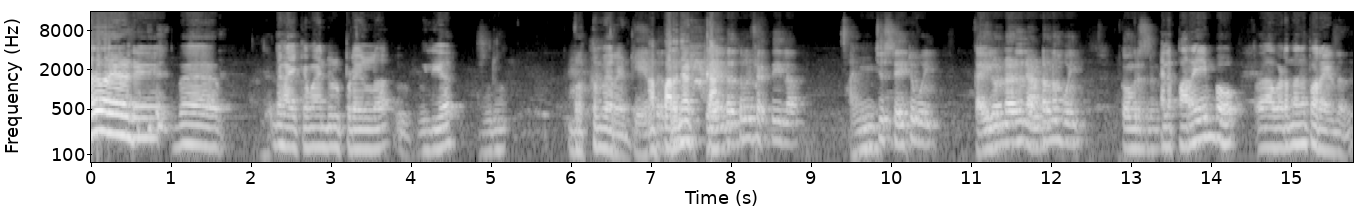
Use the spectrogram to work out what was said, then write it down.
അത് പറയാനായിട്ട് ഇത് ഹൈക്കമാൻഡ് ഉൾപ്പെടെയുള്ള വലിയ ഒരു വൃത്തം വേറെ ആ പറഞ്ഞ കേന്ദ്രത്തിലും ശക്തിയില്ല. അഞ്ച് സ്റ്റേറ്റ് പോയി. കയ്യിലുണ്ടായിരുന്ന രണ്ടെണ്ണം പോയി കോൺഗ്രസിന് അല്ല പറയുമ്പോ അവിടെ നിന്നാണ് പറയേണ്ടത്.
